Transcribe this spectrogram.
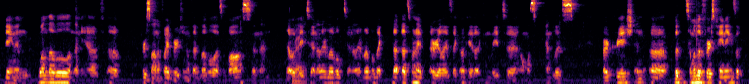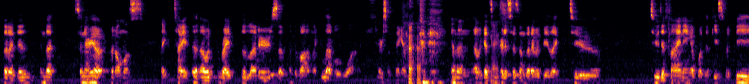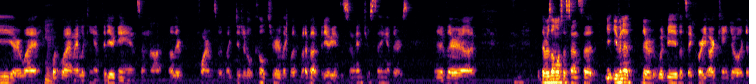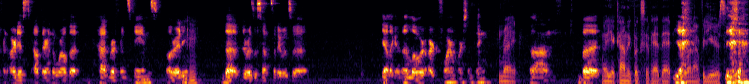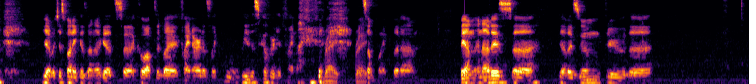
being in one level, and then you have a personified version of that level as a boss, and then that would lead to another level, to another level. Like that, that's when I, I realized like okay, that can lead to almost endless art creation. Uh, but some of the first paintings that, that I did in that scenario, I would put almost like type. I would write the letters at, at the bottom like level one or something, and, and then I would get some Nice. criticism that it would be like too too defining of what the piece would be, or why Hmm. wh- why am I looking at video games and not other forms of like digital culture? Like what what about video games is so interesting? If there's if there uh, there was almost a sense that even if there would be let's say Cory Arcangel or different artists out there in the world that had reference games already, Mhm. that there was a sense that it was a yeah like a, a lower art form or something. Right. Um, but Well, yeah, comic books have had that Yeah. going on for years. yeah, yeah, which is funny because then it gets uh, co-opted by fine art as like, oh, we discovered it finally Right. Right. at some point. But um, yeah, and, and nowadays, uh, yeah, I zoom through the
